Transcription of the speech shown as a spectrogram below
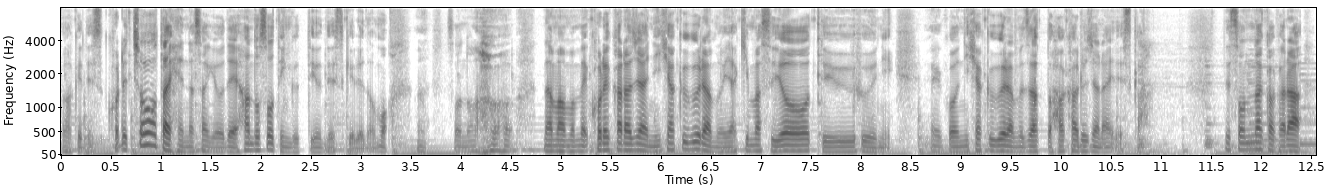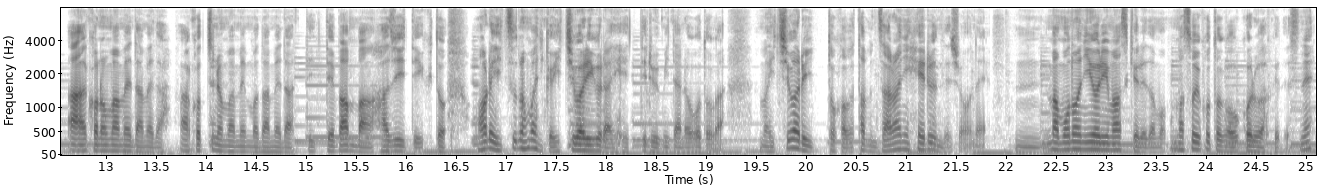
わけです。これ超大変な作業でハンドソーティングっていうんですけれども、うんその 生豆。これからじゃあ 200g 焼きますよっていう風に、こう 200g ざっと測るじゃないですか。でその中からあーこの豆ダメだ。あこっちの豆もダメだって言ってバンバン弾いていくとあれいつの間にか1割ぐらい減ってるみたいなことが、まあ、1割とかは多分ザラに減るんでしょうね、うん、まあものによりますけれども、まあ、そういうことが起こるわけですね、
